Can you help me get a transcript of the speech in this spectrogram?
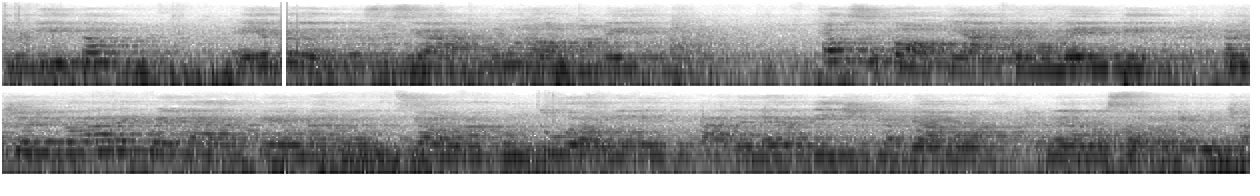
l'invito e io credo che questo sia uno dei forse pochi anche momenti per celebrare quella che è una tradizione, una cultura, un'identità delle radici che abbiamo nella nostra provincia,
